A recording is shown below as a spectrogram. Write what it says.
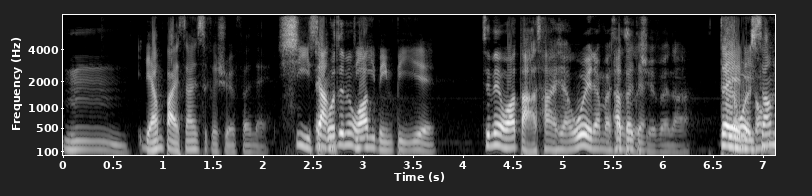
嗯，两百三十个学分哎，系上第一名毕业。这边我要打岔一下，我也两百三十个学分啊。对，你双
